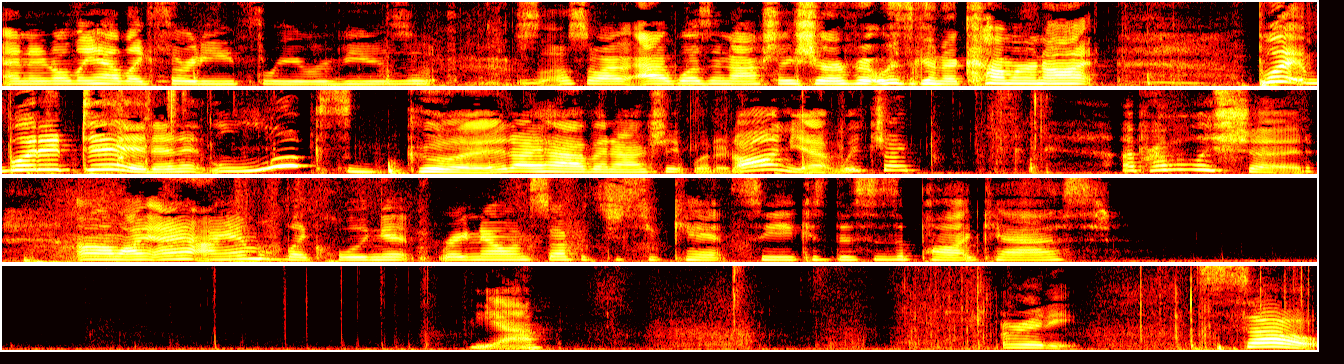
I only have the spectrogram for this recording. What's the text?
and it only had like 33 reviews so I, I wasn't actually sure if it was gonna come or not. But but it did, and it looks good. I haven't actually put it on yet, which I I probably should. Um, I, I I am like holding it right now and stuff. It's just you can't see because this is a podcast. Yeah. Alrighty. So.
